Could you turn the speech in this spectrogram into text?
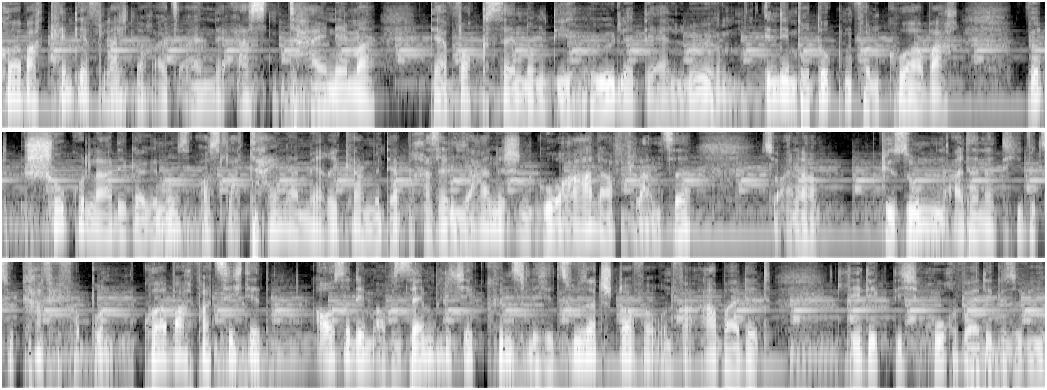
Coavach kennt ihr vielleicht noch als einen der ersten Teilnehmer der Vox-Sendung Die Höhle der Löwen. In den Produkten von Coavach wird schokoladiger Genuss aus Lateinamerika mit der brasilianischen Guarana-Pflanze zu einer gesunden Alternative zu Kaffee verbunden. Coavach verzichtet außerdem auf sämtliche künstliche Zusatzstoffe und verarbeitet lediglich hochwertige sowie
